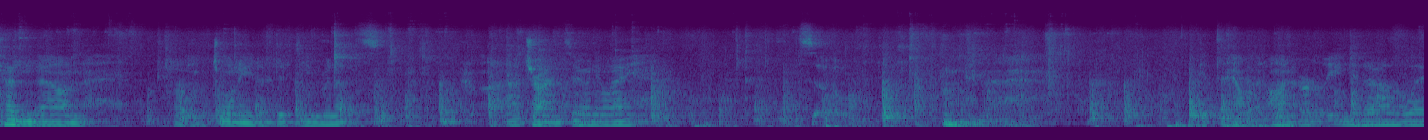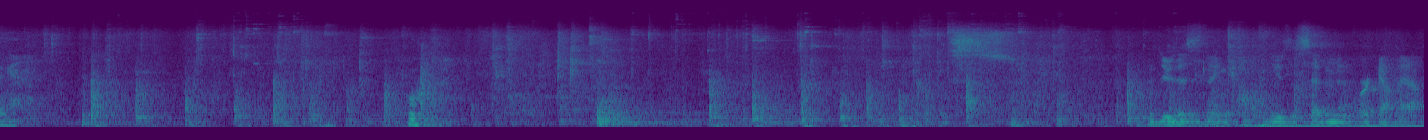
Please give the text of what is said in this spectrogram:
cutting down like 20 to 15 minutes. I'm trying to anyway. So get the helmet on early and get it out of the way. Whew. Do this thing. Use the seven minute workout app.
